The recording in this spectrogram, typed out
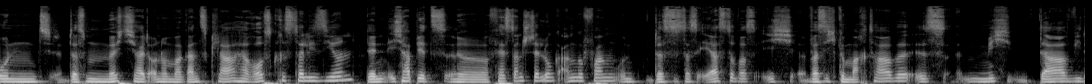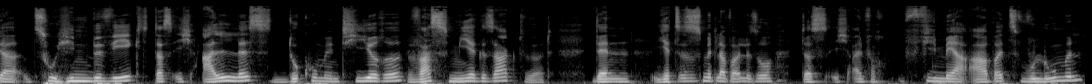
und das möchte ich halt auch nochmal ganz klar herauskristallisieren, denn ich habe jetzt eine Festanstellung angefangen und das ist das erste, was ich was ich gemacht habe, ist mich da wieder zu hinbewegt, dass ich alles dokumentiere, was mir gesagt wird. Denn jetzt ist es mittlerweile so, dass ich einfach viel mehr Arbeitsvolumen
